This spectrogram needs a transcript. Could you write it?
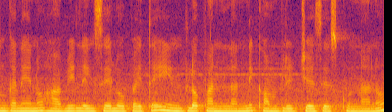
ఇంకా నేను హవీ లేసేలోపు అయితే ఇంట్లో పనులన్నీ కంప్లీట్ చేసేసుకున్నాను.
